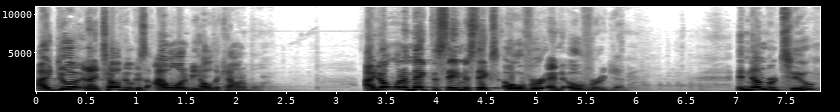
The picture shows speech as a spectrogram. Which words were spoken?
I do it and I tell people because I want to be held accountable. I don't want to make the same mistakes over and over again. And number two,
